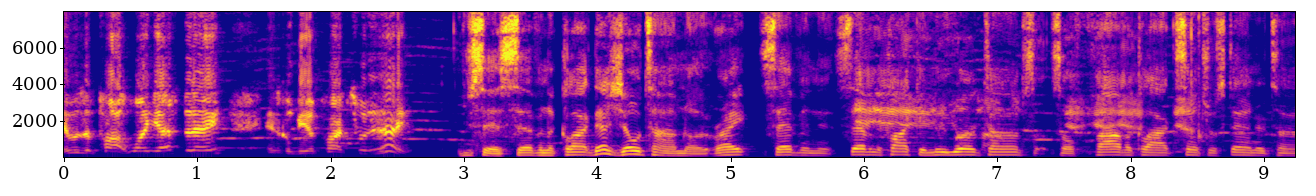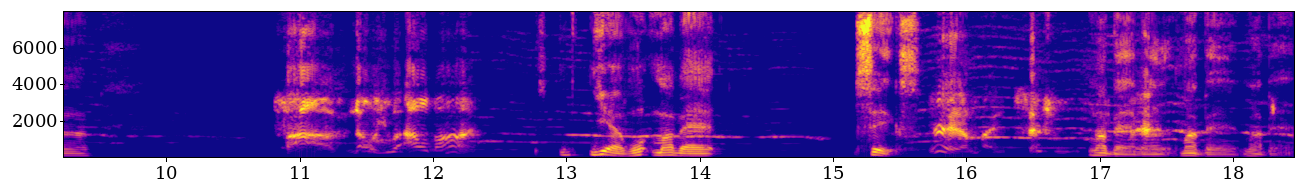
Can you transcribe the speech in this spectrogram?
It was a part one yesterday. It's gonna be a part two today. You said seven o'clock. That's your time though, right? Seven seven o'clock in New York time, so, so five o'clock Central Standard Time. Five? No, you were out behind. Yeah, one, my bad. Six. Yeah, I'm like Central. My bad. My bad. My bad.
